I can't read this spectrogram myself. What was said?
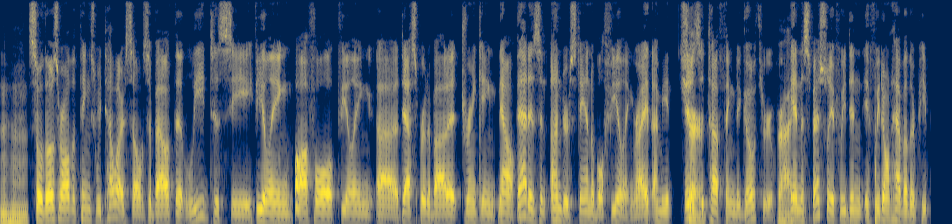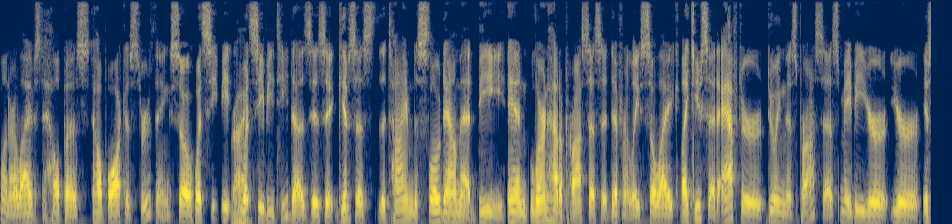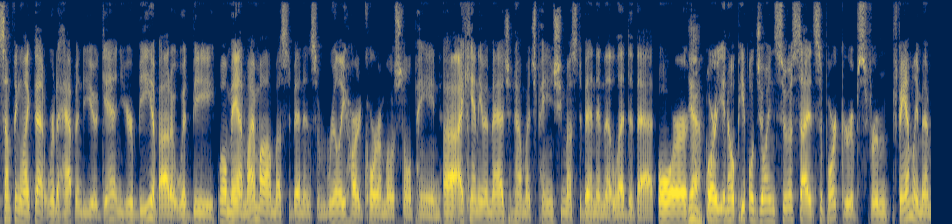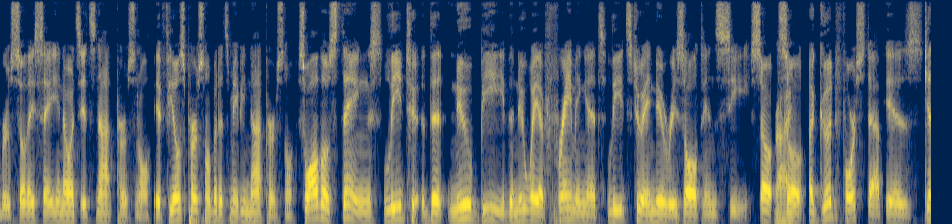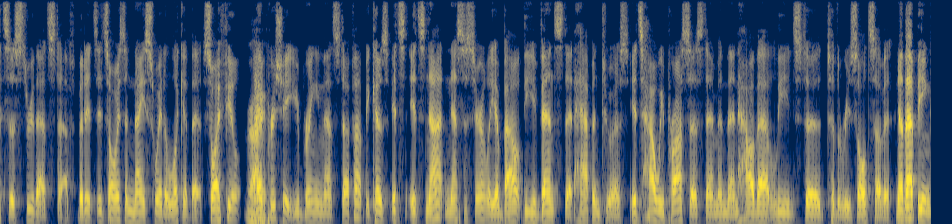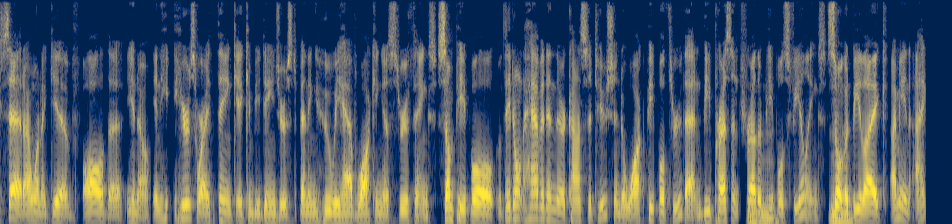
Mm-hmm. So those are all the things we tell ourselves about that lead to C feeling awful, feeling uh, desperate about it, drinking. Now, that is an understandable feeling, right? I mean, sure. it is a tough thing to go through. Right. And especially if we didn't, if we don't have other people in our lives to help us, help walk us through things. So what CB, right. what CBT does is it gives us the time to slow down that B and learn how to process it differently. So like like you said, after doing this process, maybe your your if something like that were to happen to you again, your B about it would be, well, man, my mom must have been in some really hardcore emotional pain. Uh, I can't even imagine how much pain she must have been in that led to that. Or yeah. or you know, people join suicide support groups for family members, so they say, you know, it's it's not personal. It feels personal, but it's maybe not personal. So all those things lead to the new B, the new way of framing it leads to a new result in C. So right. So a good four step is gets us through that stuff, but it's it's always a nice way to look at that. So I feel right. I appreciate you bringing that stuff up because it's it's not necessarily about the events that happen to us. It's how we process them and then how that leads to to the results of it. Now that being said, I want to give all the, you know, and he, here's where I think it can be dangerous depending who we have walking us through things. Some people they don't have it in their constitution to walk people through that and be present for mm-hmm. other people's feelings. So mm-hmm. it would be like, I mean, I,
